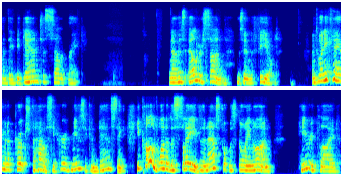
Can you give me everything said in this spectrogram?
And they began to celebrate. Now his elder son was in the field. And when he came and approached the house, he heard music and dancing. He called one of the slaves and asked what was going on. He replied,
